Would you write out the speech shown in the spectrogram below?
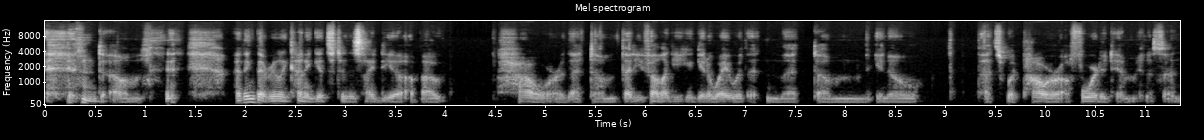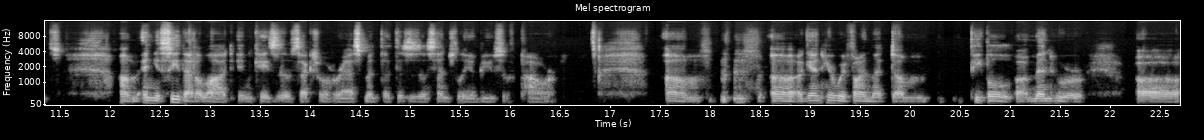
And um, I think that really kind of gets to this idea about power that um, that he felt like he could get away with it, and that um, you know that's what power afforded him in a sense. Um, and you see that a lot in cases of sexual harassment that this is essentially abuse of power. Um, uh, again, here we find that um, people, uh, men who are uh,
